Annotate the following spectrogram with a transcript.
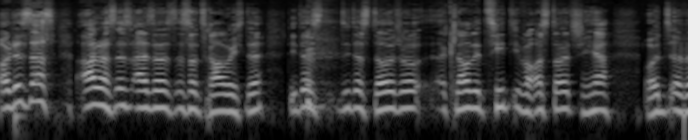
Und ist das, oh, das ist also, das ist so traurig, ne? Die das, die das Dojo, äh, Claudia zieht über Ostdeutsche her und äh,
